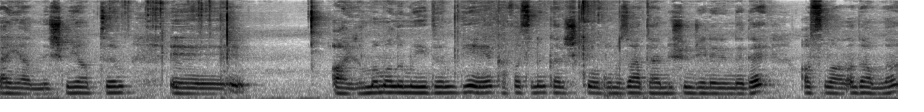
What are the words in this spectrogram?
Ben yanlış mı yaptım? Ee, ayrılmamalı mıydım diye kafasının karışık olduğunu zaten düşüncelerinde de asılan adamla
